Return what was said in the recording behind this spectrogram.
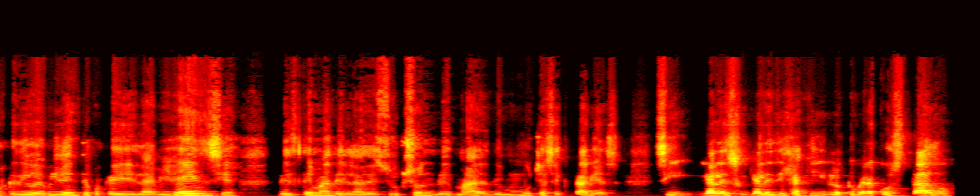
porque digo evidente, porque la evidencia del tema de la destrucción de, de muchas hectáreas. Sí, ya les, ya les dije aquí lo que hubiera costado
